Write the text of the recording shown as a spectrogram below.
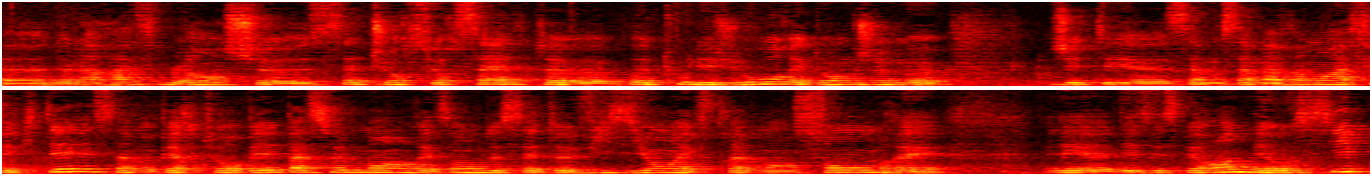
de la race blanche 7 euh, jours sur 7, euh, tous les jours. Et donc, je me, j'étais, ça, m'a vraiment affecté, ça me perturbait, pas seulement en raison de cette vision extrêmement sombre et, et désespérante, mais aussi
